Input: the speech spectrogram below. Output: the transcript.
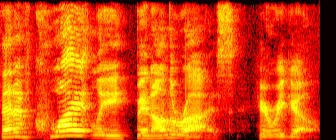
that have quietly been on the rise. Here we go.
